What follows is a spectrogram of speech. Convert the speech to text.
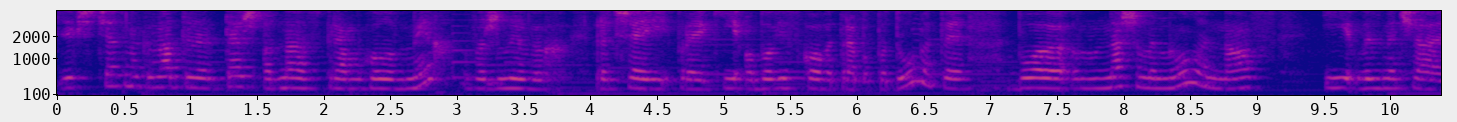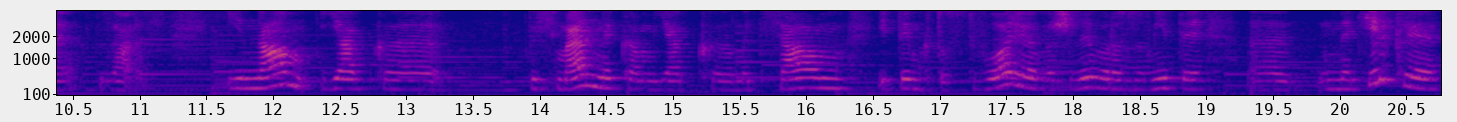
якщо чесно казати, теж одна з прям головних важливих речей, про які обов'язково треба подумати, бо наше минуле нас і визначає зараз. І нам, як е, письменникам, як митцям і тим, хто створює, важливо розуміти е, не тільки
